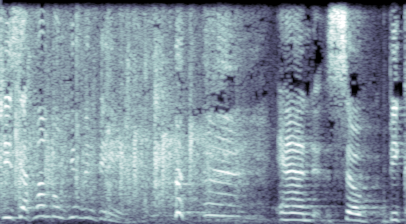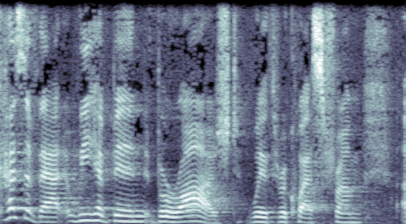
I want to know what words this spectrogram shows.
She's a humble human being. and so, because of that, we have been barraged with requests from, uh,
